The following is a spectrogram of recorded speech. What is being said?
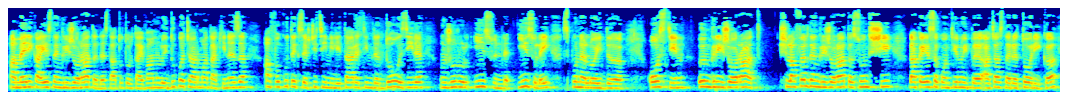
America este îngrijorată de statutul Taiwanului după ce armata chineză a făcut exerciții militare timp de două zile în jurul insulei, spune Lloyd uh, Austin, îngrijorat și la fel de îngrijorată sunt și, dacă e să continui pe această retorică,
